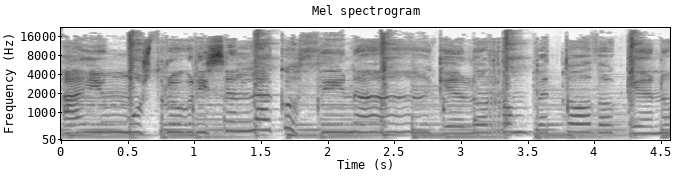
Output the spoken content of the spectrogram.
Hay un monstruo gris en la cocina que lo rompe todo, que no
